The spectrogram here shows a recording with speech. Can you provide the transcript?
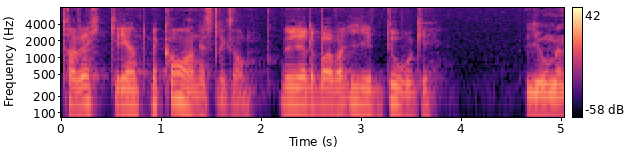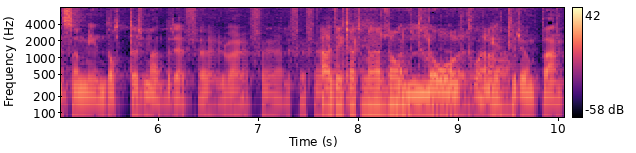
ta väck rent mekaniskt liksom. Det gäller bara att vara idog. Jo, men som min dotter som hade det för, var det för, eller för, för Ja, det är klart man har långt, långt hår ner Ja. till rumpan.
